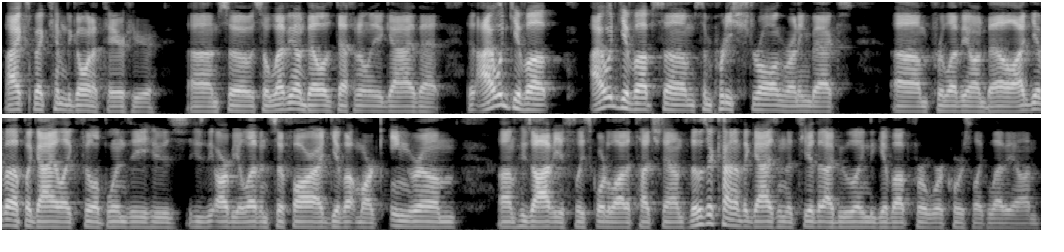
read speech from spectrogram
I expect him to go on a tear here. Um, so so Le'Veon Bell is definitely a guy that that I would give up. I would give up some some pretty strong running backs um, for Le'Veon Bell. I'd give up a guy like Phillip Lindsay, who's who's the RB eleven so far. I'd give up Mark Ingram um, who's obviously scored a lot of touchdowns. Those are kind of the guys in the tier that I'd be willing to give up for a workhorse like Le'Veon.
